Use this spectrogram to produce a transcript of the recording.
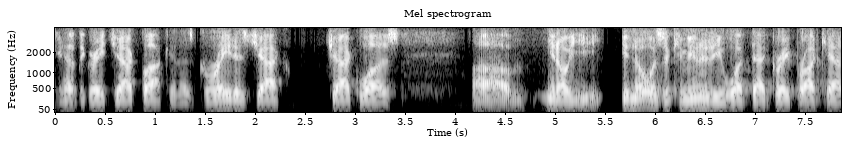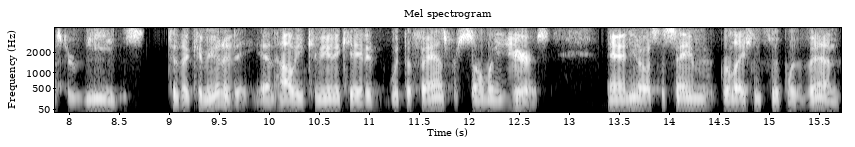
you had the great Jack Buck, and as great as Jack Jack was, um, you know, you, you know as a community what that great broadcaster means to the community and how he communicated with the fans for so many years. And you know, it's the same relationship with Vin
